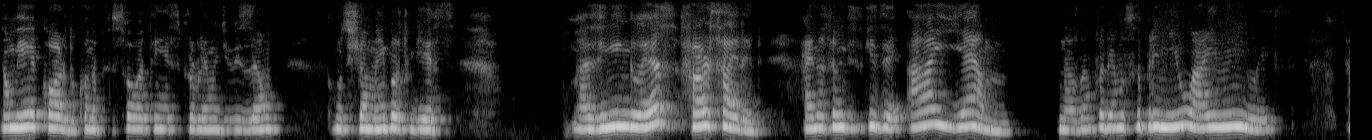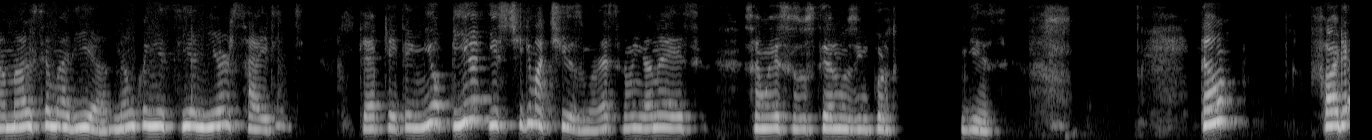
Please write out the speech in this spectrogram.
não me recordo quando a pessoa tem esse problema de visão, como se chama em português. Mas em inglês, farsighted. Aí nós temos que dizer I am. Nós não podemos suprimir o I no inglês. A Márcia Maria não conhecia nearsighted, até porque tem miopia e estigmatismo, né? Se não me engano, é esse, são esses os termos em português. Então, for the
